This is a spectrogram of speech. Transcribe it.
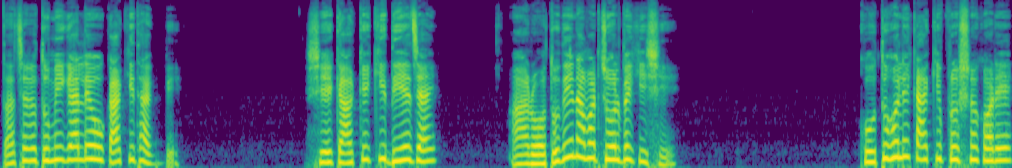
তাছাড়া তুমি গেলে ও কাকি থাকবে। সে কাকে কি দিয়ে যায়? আর অতদিন আমার চলবে কি সে কৌতূহলে কাকি প্রশ্ন করে,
